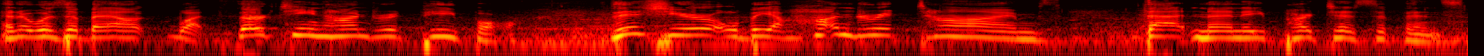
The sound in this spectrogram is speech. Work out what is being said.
and it was about what 1,300 people. This year it will be a hundred times that many participants.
